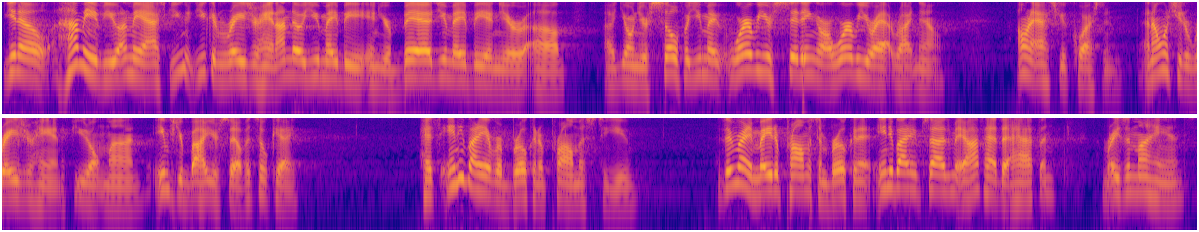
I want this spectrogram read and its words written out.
You know, how many of you, let me ask you, you can raise your hand. I know you may be in your bed, you may be in your uh, uh, you're on your sofa, you may, wherever you're sitting or wherever you're at right now, I want to ask you a question. And I want you to raise your hand if you don't mind. Even if you're by yourself, it's okay. Has anybody ever broken a promise to you? Has anybody made a promise and broken it? Anybody besides me? I've had that happen. I'm raising my hands.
